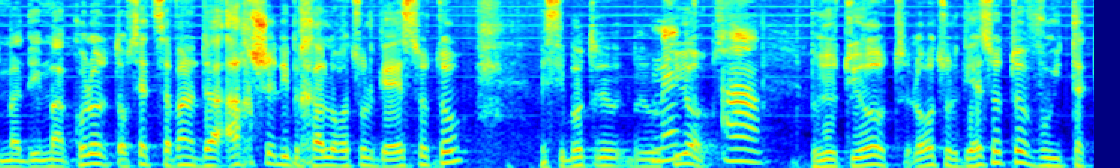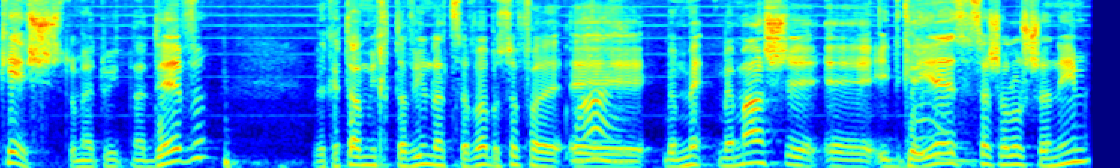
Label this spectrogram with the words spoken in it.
מדהימה. כל עוד אתה עושה צבא, אני יודע, אח שלי בכלל לא רצו לגייס אותו, מסיבות בריאותיות. אה. בריאותיות, לא רצו לגייס אותו, והוא התעקש. זאת אומרת, הוא התנדב, וכתב מכתבים לצבא, בסוף אה, ממש התגייס, עשה שלוש שנים.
